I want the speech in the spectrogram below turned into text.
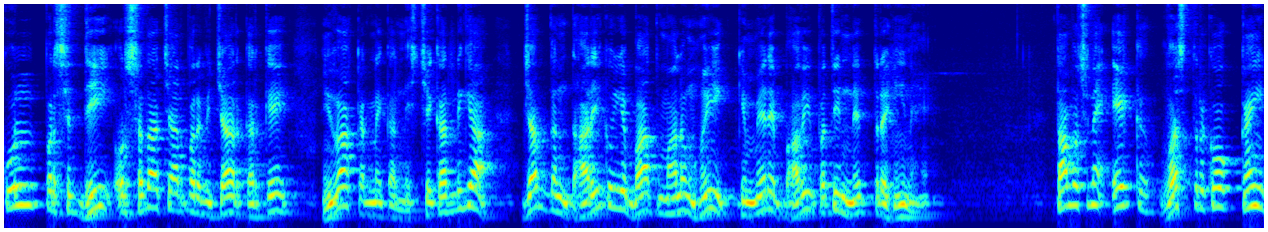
कुल प्रसिद्धि और सदाचार पर विचार करके विवाह करने का निश्चय कर लिया। जब गंधारी को यह बात मालूम हुई कि मेरे भावी पति नेत्रहीन हैं, तब उसने एक वस्त्र को कहीं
